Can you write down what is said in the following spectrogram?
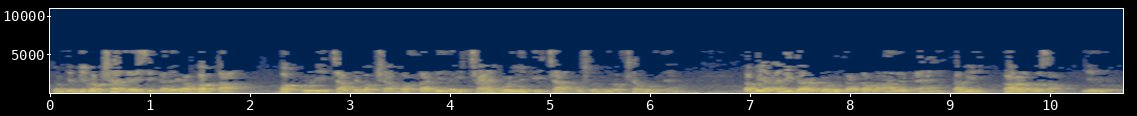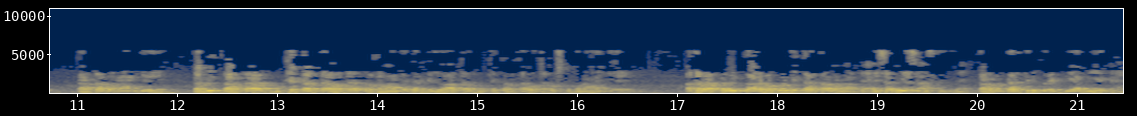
क्योंकि विवक्षा जैसे करेगा वक्ता भक्तुर इच्छा विवक्षा, वक्ता की जो इच्छा है, बोलने की इच्छा, उसको विवक्षा बोलते हैं। कभी अधिकरण को भी कर्ता बना देते हैं, कभी कारण को ये कर्ता बनाएँगे, कभी कर्ता, मुख्य कर्ता होता है, प्रथमांत करके जो आता है, मुख्य कर्ता होता है, उसको बनाएँगे। अथवा कभी कर्म को भी कर्ता बनाते हैं, ऐसा भी है संस्कृत में। कर्म कर्तृ प्रक्रिया भी एक है।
